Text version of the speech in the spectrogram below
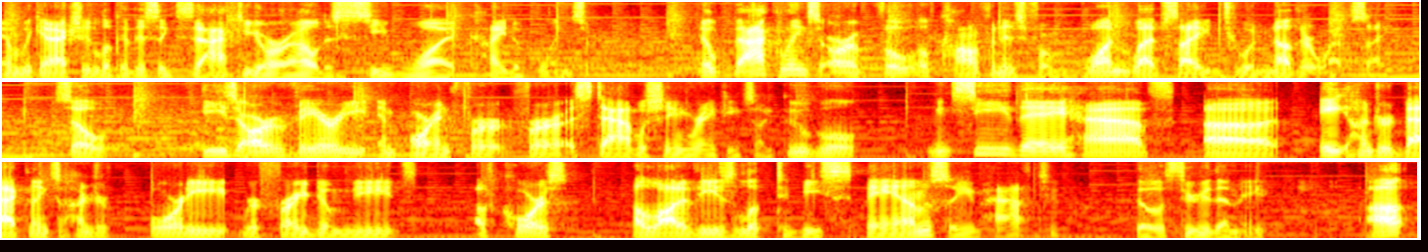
And we can actually look at this exact URL to see what kind of links are. Now, backlinks are a vote of confidence from one website to another website. So these are very important for, for establishing rankings on Google. You can see they have uh, 800 backlinks, 140 referring domains. Of course, a lot of these look to be spam, so you have to go through them up.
